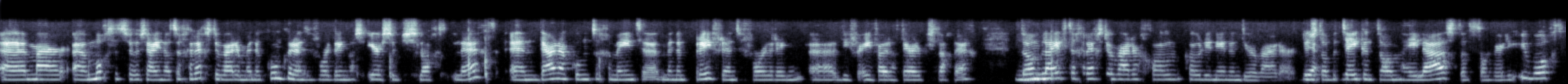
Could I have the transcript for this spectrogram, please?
Uh, maar uh, mocht het zo zijn dat de gerechtsdeurwaarder met een concurrente vordering als eerste beslag legt en daarna komt de gemeente met een preferente vordering uh, die vereenvoudigd derde beslag legt, dan mhm. blijft de gerechtsdeurwaarder gewoon coördinerend deurwaarder. Dus dat betekent dan helaas, dat is dan weer die U-bocht,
